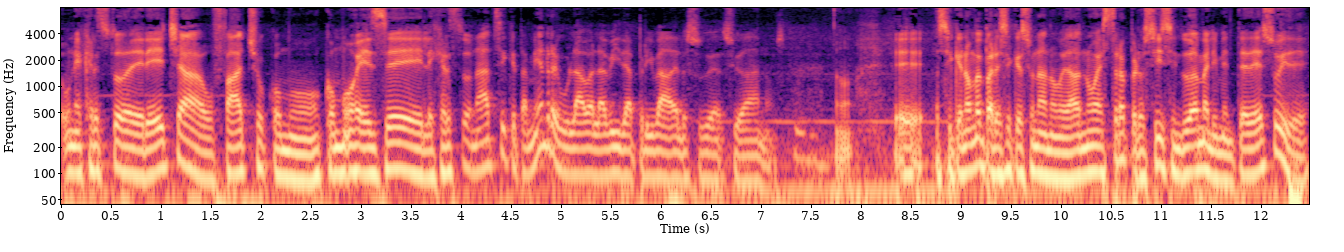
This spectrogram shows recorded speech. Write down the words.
un ejército de derecha o facho como, como es eh, el ejército nazi, que también regulaba la vida privada de los ciud- ciudadanos. ¿no? Eh, así que no me parece que es una novedad nuestra, pero sí, sin duda me alimenté de eso y de,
